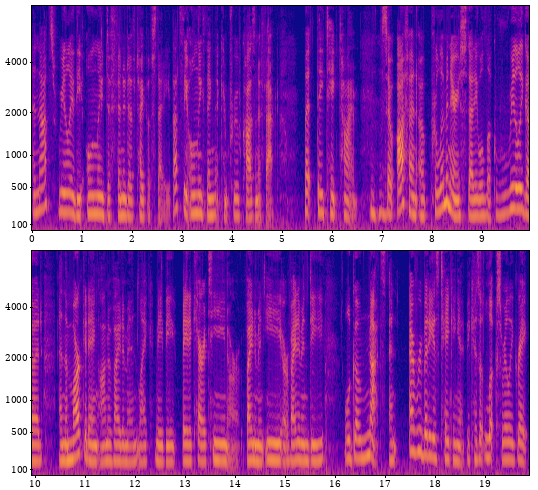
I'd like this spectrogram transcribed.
And that's really the only definitive type of study. That's the only thing that can prove cause and effect but they take time. Mm-hmm. So often a preliminary study will look really good, and the marketing on a vitamin, like maybe beta carotene or vitamin E or vitamin D, will go nuts, and everybody is taking it because it looks really great.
